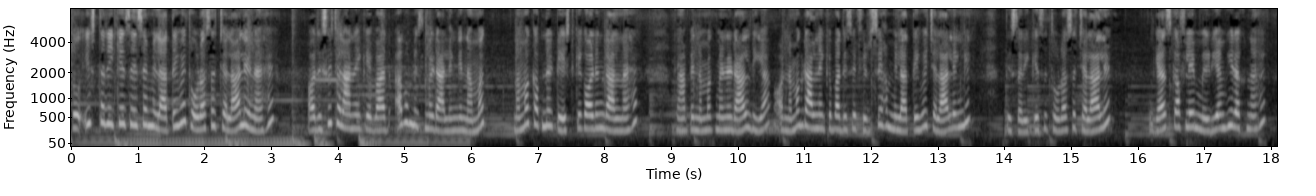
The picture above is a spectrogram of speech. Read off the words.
तो इस तरीके से इसे मिलाते हुए थोड़ा सा चला लेना है और इसे चलाने के बाद अब हम इसमें डालेंगे नमक। नमक अपने टेस्ट के अकॉर्डिंग डालना है। तो यहाँ पे नमक मैंने डाल दिया और नमक डालने के बाद इसे फिर से हम मिलाते हुए चला लेंगे। तो इस तरीके से थोड़ा सा चला लें। गैस का फ्लेम मीडियम ही रखना है।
